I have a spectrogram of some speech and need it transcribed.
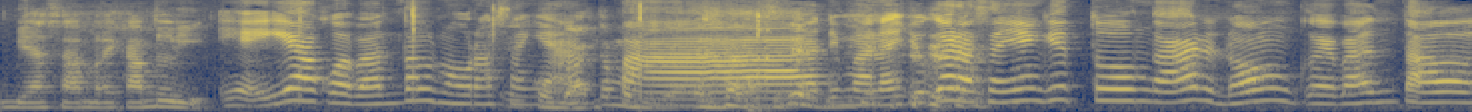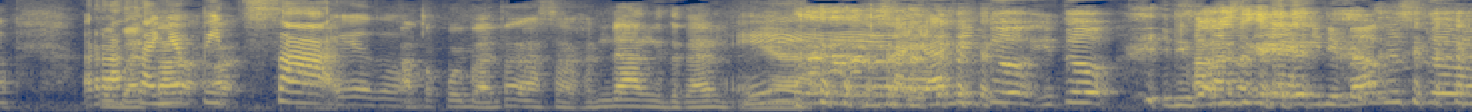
biasa mereka beli Ya iya kue bantal mau rasanya Kue bantal apa? mau Di mana juga rasanya gitu, nggak ada dong kue bantal rasanya bantal, pizza gitu. atau kue bantal rasa rendang gitu kan Iya. bisa jadi tuh itu Ini salah bagus ya. ini bagus tuh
